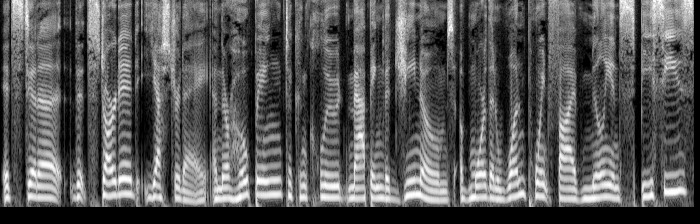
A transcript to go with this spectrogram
It's gonna that started yesterday, and they're hoping to conclude mapping the genomes of more than 1.5 million species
